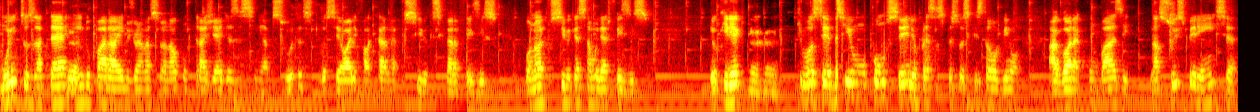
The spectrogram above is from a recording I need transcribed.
muitos até é. indo para aí no Jornal Nacional com tragédias assim absurdas que você olha e fala, cara, não é possível que esse cara fez isso, ou não é possível que essa mulher fez isso. Eu queria que, uhum. que você desse um conselho para essas pessoas que estão ouvindo agora com base na sua experiência,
